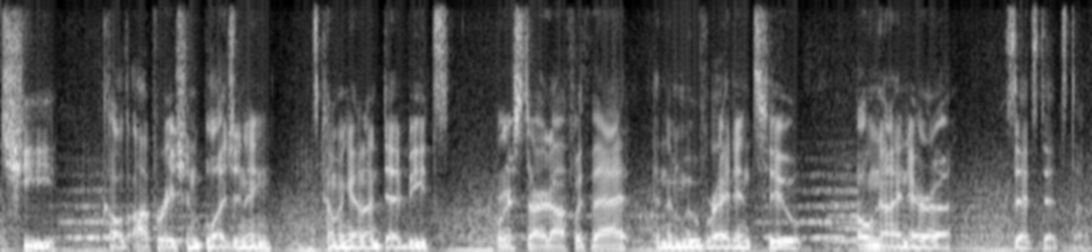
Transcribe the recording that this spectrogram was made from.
Chee called Operation Bludgeoning. It's coming out on Deadbeats. We're going to start off with that and then move right into 09 era Zed's Dead stuff.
